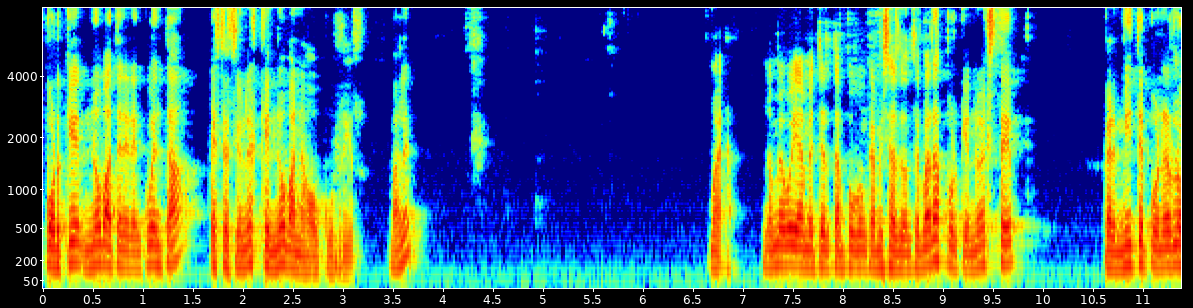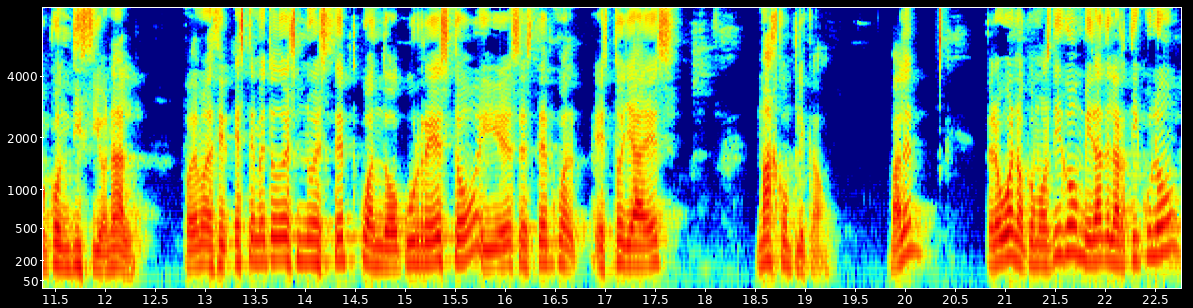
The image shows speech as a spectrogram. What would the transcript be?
porque no va a tener en cuenta excepciones que no van a ocurrir, ¿vale? Bueno, no me voy a meter tampoco en camisas de once varas porque no except permite ponerlo condicional. Podemos decir, este método es no except cuando ocurre esto y es except cuando... Esto ya es más complicado, ¿vale? Pero bueno, como os digo, mirad el artículo,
